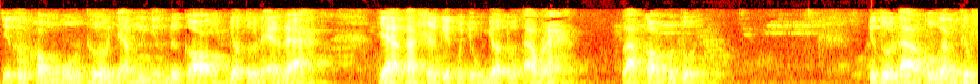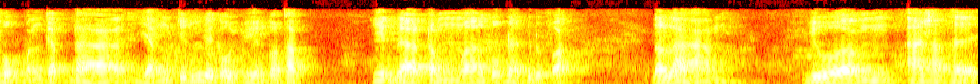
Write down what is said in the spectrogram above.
chứ tôi không muốn thừa nhận những đứa con do tôi đẻ ra, và thà sự nghiệp của chúng do tôi tạo ra là con của tôi chúng tôi đã cố gắng thuyết phục bằng cách là dẫn chứng cái câu chuyện có thật diễn ra trong ờ, cuộc đời của đức phật. Đó là vua a xà thế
